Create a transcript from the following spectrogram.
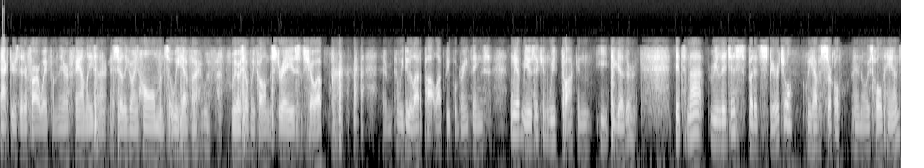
actors that are far away from their families and aren't necessarily going home, and so we have uh, our, we always hope we call them the strays and show up. and we do a lot of potluck. People bring things. We have music and we talk and eat together. It's not religious, but it's spiritual. We have a circle and always hold hands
